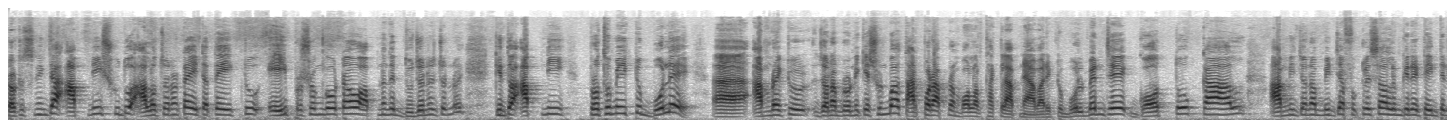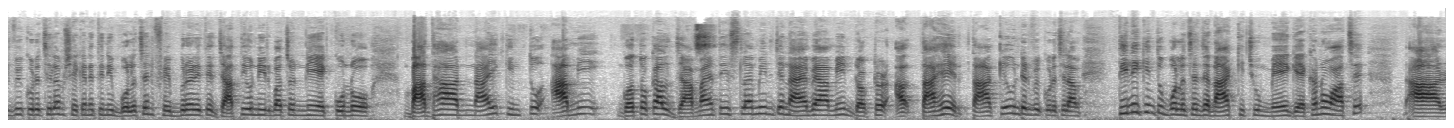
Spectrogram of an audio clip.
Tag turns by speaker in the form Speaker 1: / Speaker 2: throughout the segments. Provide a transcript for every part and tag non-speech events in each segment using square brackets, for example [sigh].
Speaker 1: Doctor Snigdha আপনি শুধু আলোচনাটা এটাতে একটু এই প্রসঙ্গটাও আপনাদের দুজনের জন্যই, কিন্তু আপনি প্রথমে একটু বলে আমরা একটু জনাব রনিকে শুনব, তারপর আপনার বলার থাকলে আপনি আবার একটু বলবেন যে গতকাল আমি জনাব মির্জা ফখরুল আলমগীর একটা ইন্টারভিউ করেছিলাম, সেখানে তিনি বলেছেন ফেব্রুয়ারিতে জাতীয় নির্বাচন নিয়ে কোনো বাধা নাই, কিন্তু আমি গতকাল জামায়াতে ইসলামীর যে নায়েবে আমির ডক্টর তাহের, তাকেও ইন্টারভিউ করেছিলাম। তিনি কিন্তু বলেছেন যে না, কিছু মেঘ এখনও আছে। আর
